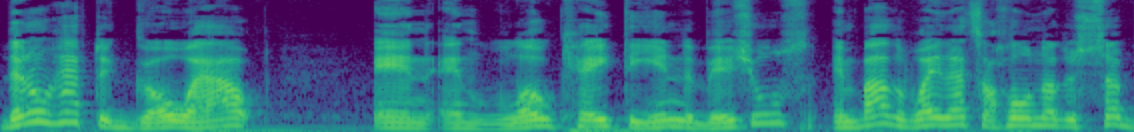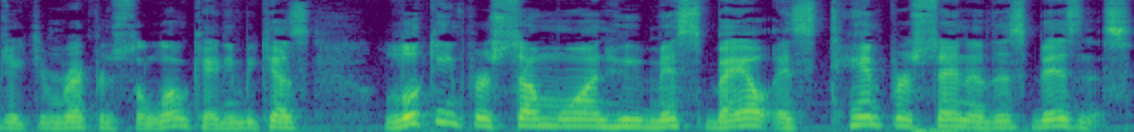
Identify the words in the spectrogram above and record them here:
They don't have to go out and and locate the individuals. And by the way, that's a whole nother subject in reference to locating because looking for someone who missed bail is 10% of this business.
